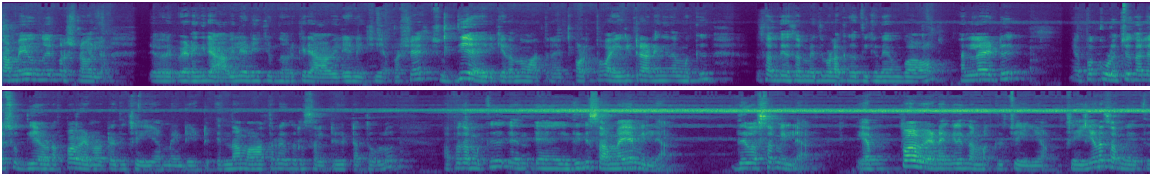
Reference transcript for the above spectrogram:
സമയമൊന്നും ഒരു പ്രശ്നമല്ല വേണമെങ്കിൽ രാവിലെ എണീക്കുന്നവർക്ക് രാവിലെ എണീറ്റ് ചെയ്യാം. പക്ഷേ ശുദ്ധിയായിരിക്കണം എന്ന് മാത്രമേ. ഇപ്പോൾ ഇപ്പോൾ വൈകിട്ടാണെങ്കിൽ നമുക്ക് സന്ധ്യാസമയത്ത് വിളക്ക് കത്തിക്കണ മുമ്പാവാം. നല്ലതായിട്ട് എപ്പോൾ കുളിച്ച് നല്ല ശുദ്ധിയാവണം. അപ്പോൾ വേണം ഇത് ചെയ്യാൻ വേണ്ടിയിട്ട്. എന്നാൽ മാത്രമേ ഇത് റിസൾട്ട് കിട്ടത്തുള്ളൂ. അപ്പോൾ നമുക്ക് ഇതിന് സമയമില്ല ദിവസമില്ല. എപ്പോൾ വേണമെങ്കിലും നമുക്ക് ചെയ്യാം. ചെയ്യണ സമയത്ത്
